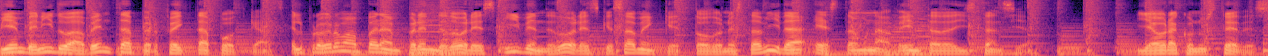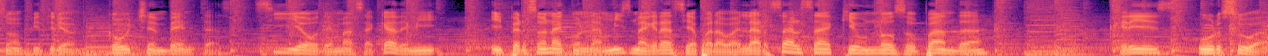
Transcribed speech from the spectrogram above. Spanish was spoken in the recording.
bienvenido a Venta Perfecta Podcast, el programa para emprendedores y vendedores que saben que todo en esta vida está una venta de distancia. Y ahora con ustedes, su anfitrión, coach en ventas, CEO de Mass Academy y persona con la misma gracia para bailar salsa que un oso panda, Chris Ursúa.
